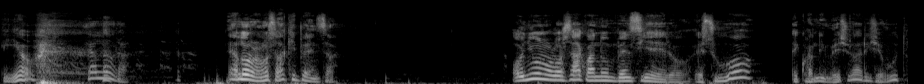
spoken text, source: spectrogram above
Io. E allora? E allora lo sa chi pensa? Ognuno lo sa quando un pensiero è suo e quando invece l'ha ricevuto.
